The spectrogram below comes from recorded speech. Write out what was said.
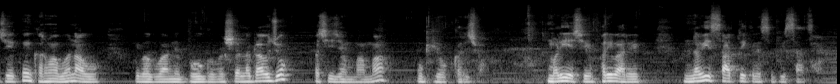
જે કંઈ ઘરમાં બનાવો, એ ભગવાનને ભોગ અવશ્ય લગાવજો, પછી જમવામાં ઉપયોગ કરજો. મળીએ છીએ ફરીવાર એક નવી સાત્વિક રેસિપી સાથે.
